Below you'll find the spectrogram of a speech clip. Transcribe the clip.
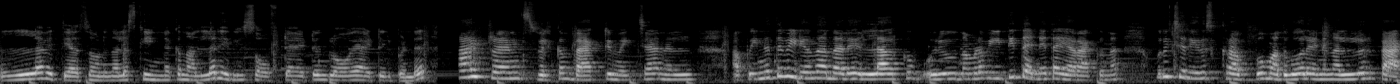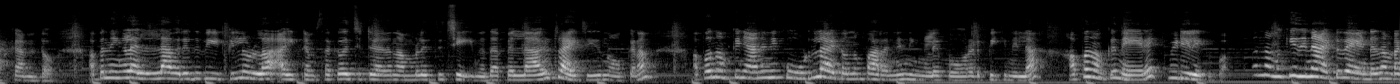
നല്ല വ്യത്യാസമുണ്ട്. നല്ല സ്കിന്നൊക്കെ നല്ല രീതിയിൽ സോഫ്റ്റ് ആയിട്ടും ഗ്ലോ ആയിട്ട് ഇരിപ്പുണ്ട്. Hi friends welcome back to my channel അപ്പോൾ ഇന്നത്തെ വീഡിയോ എന്ന് പറഞ്ഞാൽ എല്ലാവർക്കും ഒരു നമ്മുടെ വീട്ടിൽ തന്നെ തയ്യാറാക്കുന്ന ഒരു ചെറിയൊരു സ്ക്രബും അതുപോലെ തന്നെ നല്ലൊരു പാക്കാണ് കേട്ടോ അപ്പോൾ നിങ്ങൾ എല്ലാവരും ഇത് വീട്ടിലുള്ള ഐറ്റംസ് ഒക്കെ വെച്ചിട്ടാണ് നമ്മളിത് ചെയ്യുന്നത്. അപ്പോൾ എല്ലാവരും ട്രൈ ചെയ്ത് നോക്കണം. അപ്പോൾ നമുക്ക് ഞാനിനി കൂടുതലായിട്ടൊന്നും പറഞ്ഞ് നിങ്ങളെ ബോറടിപ്പിക്കുന്നില്ല അപ്പോൾ നമുക്ക് നേരെ വീഡിയോയിലേക്ക് പോകാം അപ്പം നമുക്ക് ഇതിനായിട്ട് വേണ്ടത് നമ്മുടെ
